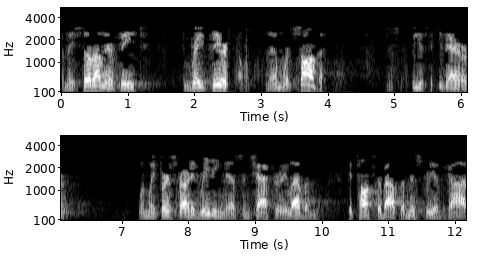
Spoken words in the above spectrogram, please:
and they stood on their feet, and great fear fell upon them which saw them. You see there, when we first started reading this in chapter 11, it talks about the mystery of God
